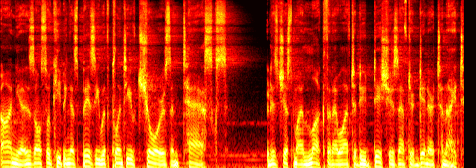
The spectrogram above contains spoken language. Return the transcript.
Anya is also keeping us busy with plenty of chores and tasks. It is just my luck that I will have to do dishes after dinner tonight,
